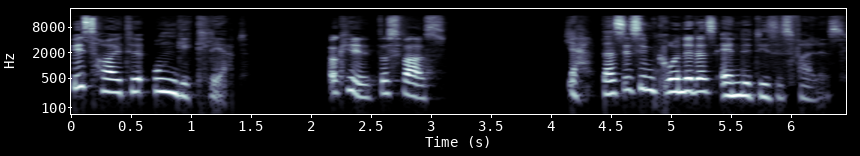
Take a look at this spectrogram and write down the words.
bis heute ungeklärt. Okay, das war's. Ja, das ist im Grunde das Ende dieses Falles.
